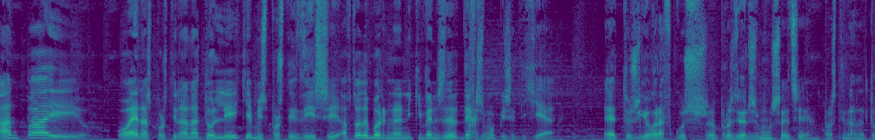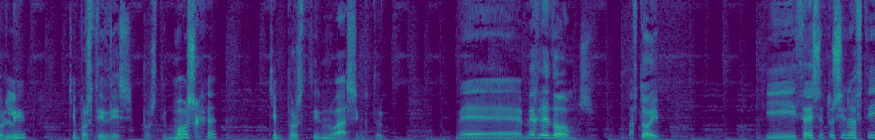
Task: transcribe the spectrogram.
Αν πάει ο ένας προς την Ανατολή και εμείς προς τη Δύση, αυτό δεν μπορεί να είναι η κυβέρνηση. Δεν, δεν χρησιμοποιήσει τυχαία ε, τους γεωγραφικούς προσδιορισμούς προς την Ανατολή και προς τη Δύση. Προς τη Μόσχα και προς την Ουάσιγκτον. Ε, μέχρι εδώ όμως. Αυτό είπε. Η θέση τους είναι αυτή,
